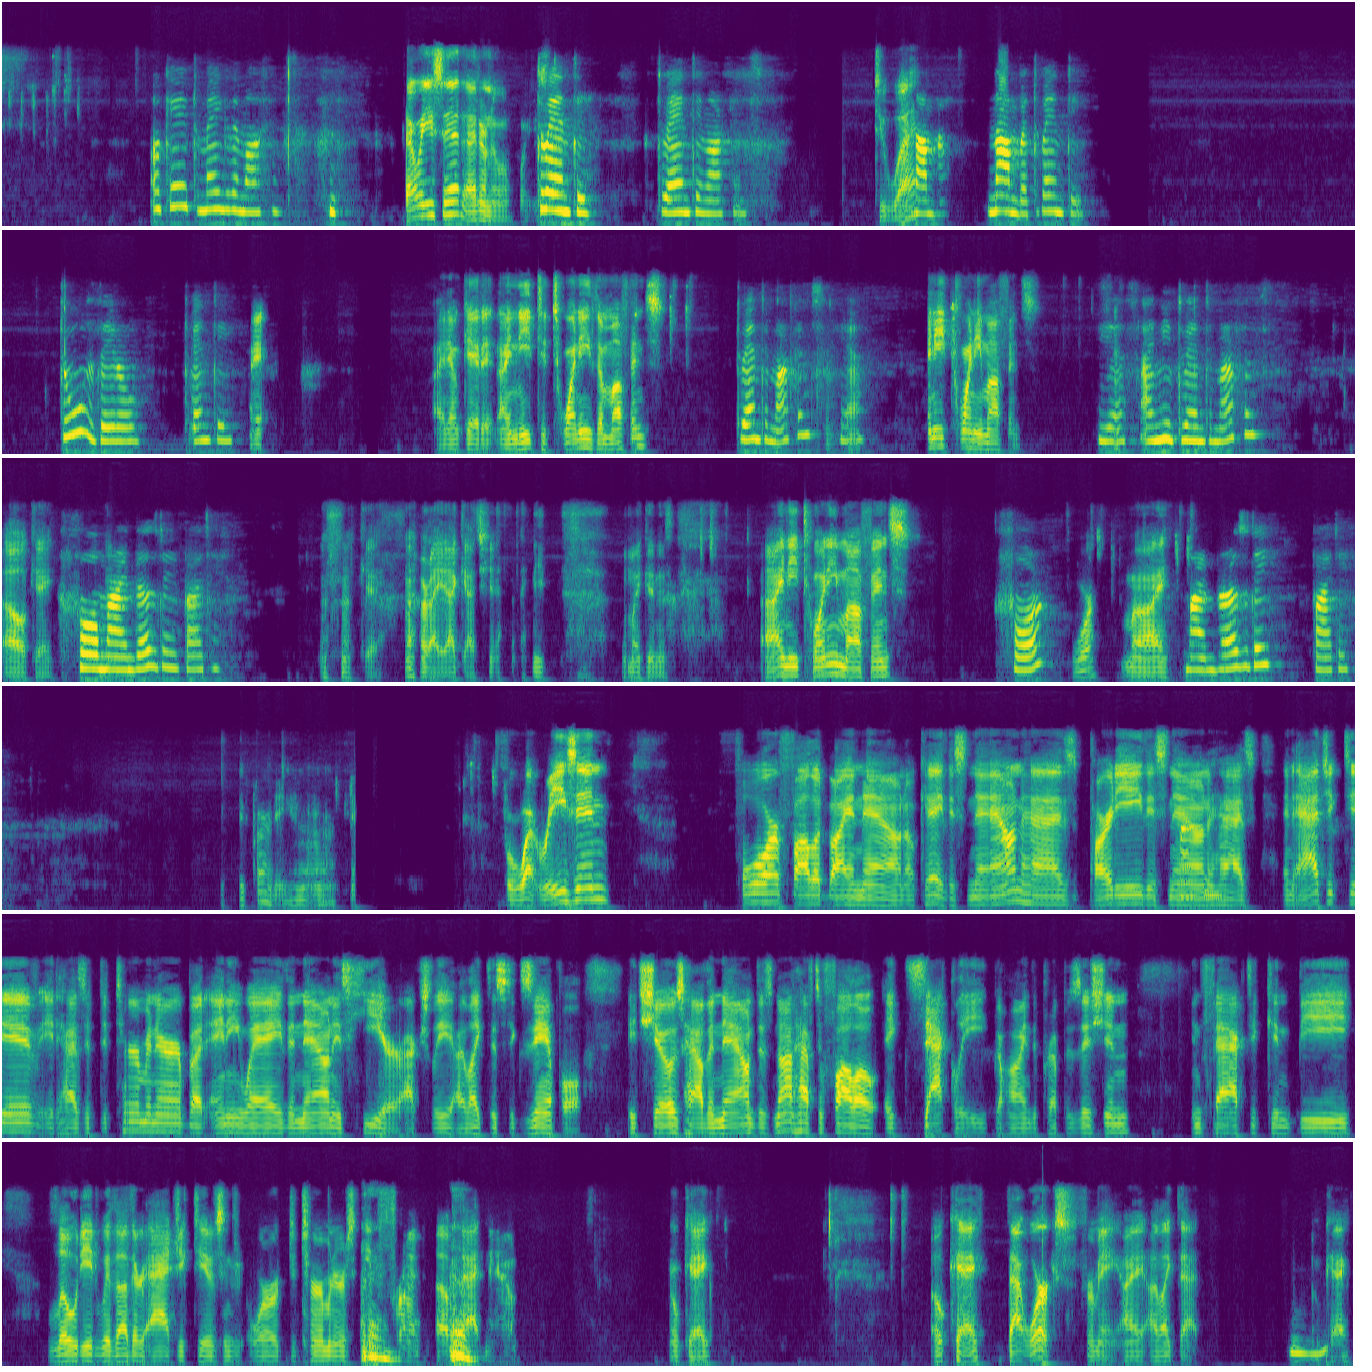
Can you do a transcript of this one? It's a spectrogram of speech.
Okay, to make the muffins. Is that what you said? I don't know. What you 20. 20 muffins. To what? Number. Number 20. 2 0 20. I, I don't get it. I need to 20 the muffins? 20 muffins? Yeah. I need 20 muffins. Yes, I need 20 muffins Oh, okay. for my birthday party. okay. All right, I got you. I need. Oh my goodness. I need 20 muffins For for my my birthday party. big party. Okay. For what reason? For followed by a noun. Okay, this noun has party. This noun has an adjective. It has a determiner. But anyway, the noun is here. Actually, I like this example. It shows how the noun does not have to follow exactly behind the preposition. In fact, it can be loaded with other adjectives and, or determiners in front of that noun. Okay. Okay, that works for me. I, I like that. Mhm. Okay.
